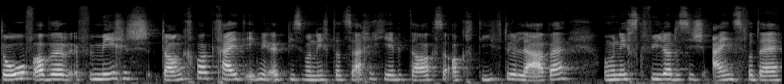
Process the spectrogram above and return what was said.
doof, aber für mich ist Dankbarkeit irgendwie etwas, was ich tatsächlich jeden Tag so aktiv lebe und wenn ich das Gefühl habe, das ist eins von der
